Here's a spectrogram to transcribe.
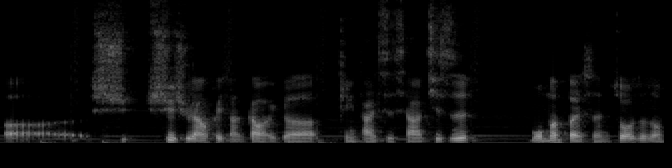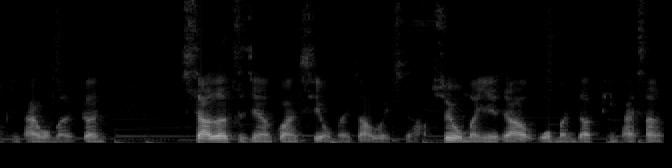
呃，需需求量非常高一个平台之下，其实我们本身做这种平台，我们跟 seller 之间的关系，我们是要维持好，所以我们也要我们的平台上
